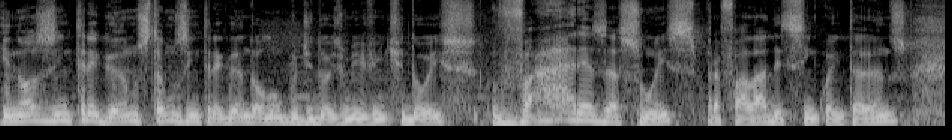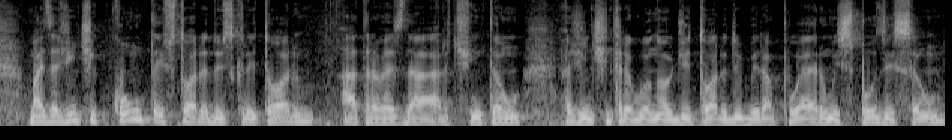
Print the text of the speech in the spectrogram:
E nós entregamos, estamos entregando ao longo de 2022 várias ações para falar desses 50 anos, mas a gente conta a história do escritório através da arte. Então, a gente entregou no auditório do Ibirapuera uma exposição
